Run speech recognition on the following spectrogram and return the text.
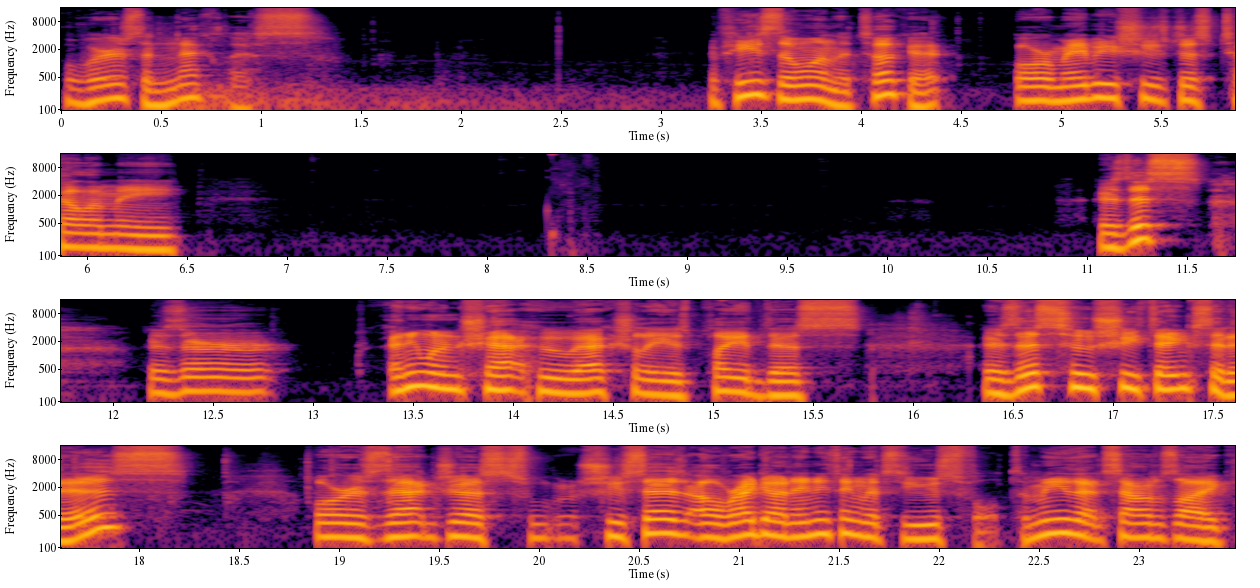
Where's the necklace? If he's the one that took it, or maybe she's just telling me. Is this. Is there anyone in chat who actually has played this? Is this who she thinks it is? Or is that just. She says, I'll write down anything that's useful. To me, that sounds like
